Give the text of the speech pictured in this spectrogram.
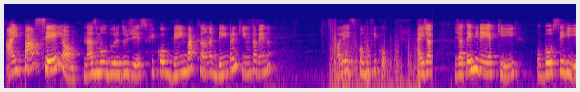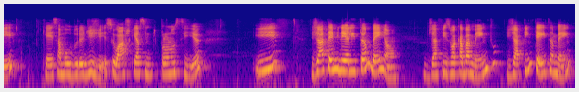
Aí passei, ó, nas molduras do gesso, ficou bem bacana, bem branquinho, tá vendo? Olha isso como ficou. Aí já, já terminei aqui o Bolserrier, que é essa moldura de gesso, eu acho que é assim que pronuncia. E já terminei ali também, ó. Já fiz o acabamento, já pintei também.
